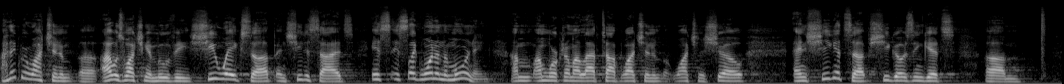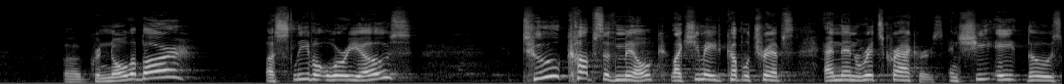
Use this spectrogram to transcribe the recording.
I think we're watching, uh, I was watching a movie. She wakes up and she decides, it's, it's like one in the morning. I'm, I'm working on my laptop watching, watching a show. And she gets up, she goes and gets um, a granola bar, a sleeve of Oreos, two cups of milk, like she made a couple trips, and then Ritz crackers. And she ate those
